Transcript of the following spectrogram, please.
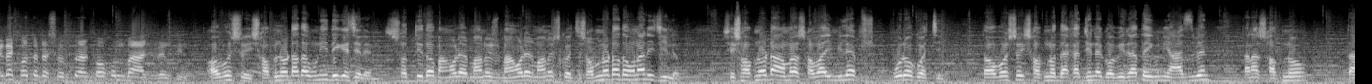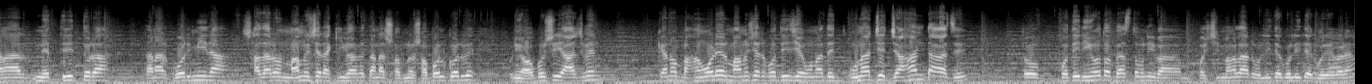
এটা কতটা সত্য আর কখন বা আসবেন তিনি? অবশ্যই স্বপ্নটা তো উনি দেখেছিলেন। সত্যি তো ভাঙড়ের মানুষ ভাঙড়ের মানুষ করছে স্বপ্নটা তো ওনারই ছিল। সেই স্বপ্নটা আমরা সবাই মিলে পুরো করছি। তো অবশ্যই স্বপ্ন দেখার জন্য গভীর রাতেই উনি আসবেন। তার স্বপ্ন তার নেতৃত্বরা তার কর্মীরা সাধারণ মানুষেরা কীভাবে তার স্বপ্ন সফল করবে উনি অবশ্যই আসবেন। কেন ভাঙড়ের মানুষের প্রতি যে ওনাদের ওনার যে জাহানটা আছে তো প্রতিনিয়ত ব্যস্ত উনি পশ্চিমবাংলার অলিতে গলিতে ঘুরে বেড়ান।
